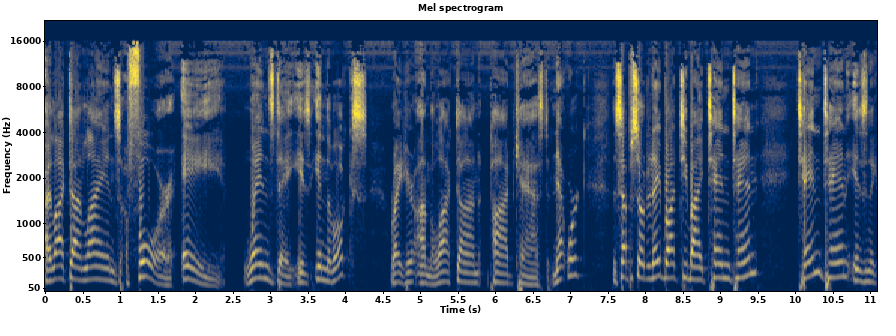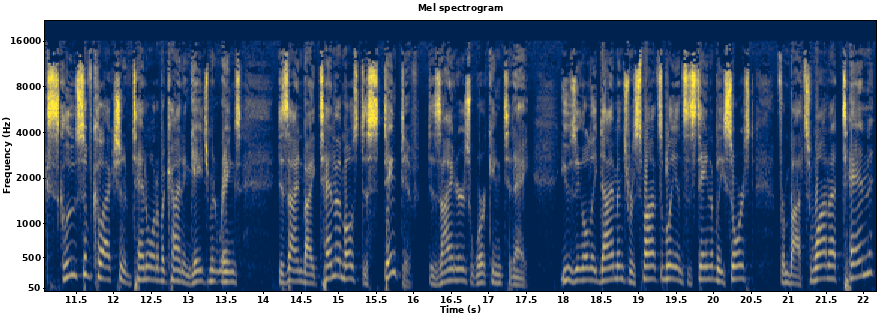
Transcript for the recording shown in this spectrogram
I Locked On Lions for a Wednesday is in the books right here on the Locked On Podcast Network. This episode today brought to you by 1010. 1010 is an exclusive collection of 10 one of a kind engagement rings designed by 10 of the most distinctive designers working today. Using only diamonds responsibly and sustainably sourced from Botswana, 10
